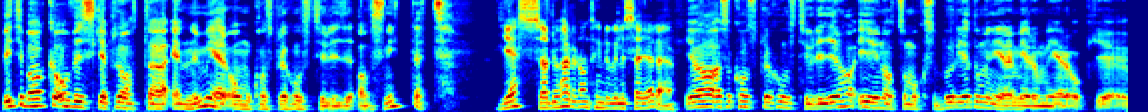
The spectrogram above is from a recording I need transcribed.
Vi är tillbaka och vi ska prata ännu mer om konspirationsteori-avsnittet. Yes, du hade någonting du ville säga där? Ja, alltså konspirationsteorier är ju något som också börjar dominera mer och mer och eh,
